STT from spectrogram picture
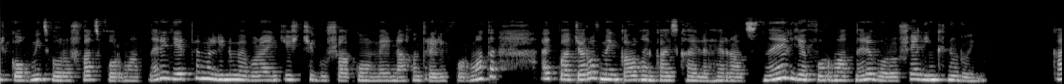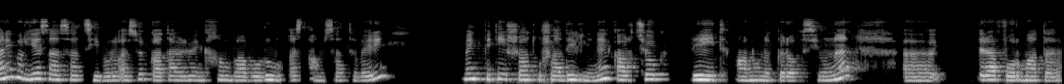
իր կողմից որոշված ֆորմատները, երբեմն լինում է, որ այն ճիշտ չի գուշակում մեր նախընտրելի ֆորմատը, այդ պատճառով մենք կարող ենք այս քայլը հեռացնել և ֆորմատները որոշել ինքնուրույն։ Քանի որ ես ասացի, որ այսօր կատարելու ենք խմբավորում ըստ ամսաթվերի, մենք պիտի շատ ուշադիր լինենք, արդյոք date անունը կրող սյունը դրա ֆորմատը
